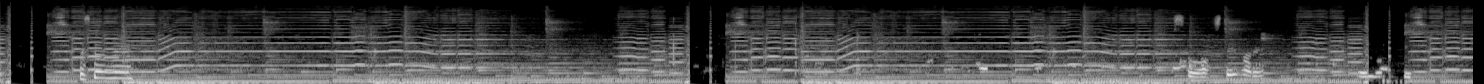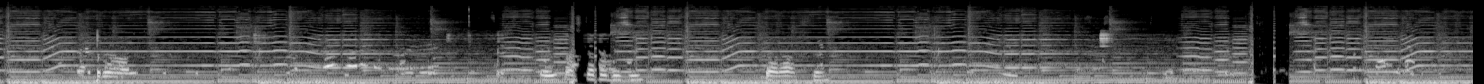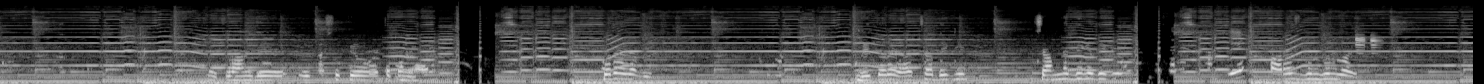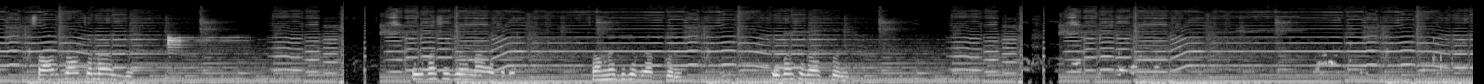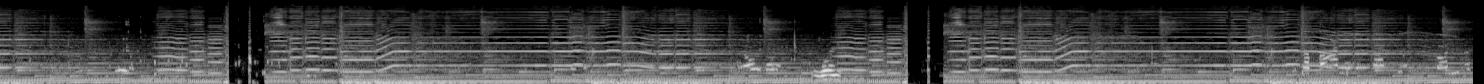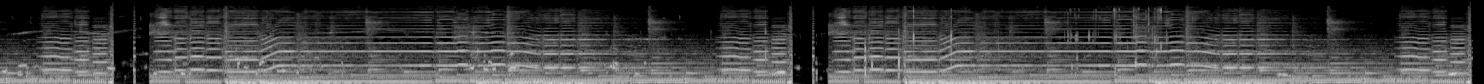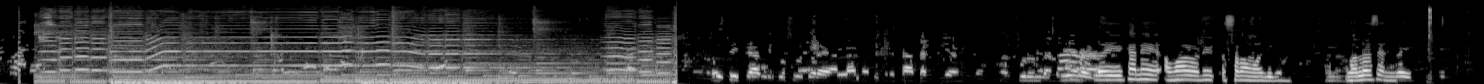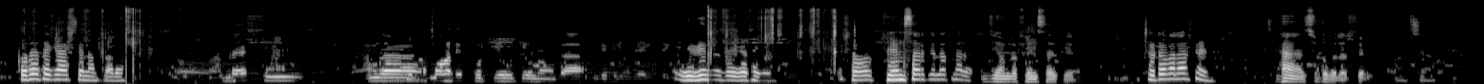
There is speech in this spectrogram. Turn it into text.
তো আসতেই পারে। এই কাজটাতে দেখি। তারা আসছে দেখলাম যে এই পাশে কেউ এতক্ষণ নাই কোথায় যাবি? ভিতরে আচ্ছা দেখি। সামনের দিকে দেখি। আরেক বুলবুল ভাই। সারদাও চলে আসবে। এই পাশে কেউ না হবে সামনের দিকে ব্যাক করি। এই পাশে ব্যাক করি। ভাই ভাই এখানে আমার অনেক আসসালামু আলাইকুম। ভালো আছেন ভাই? কোথা থেকে আসছেন আপনারা? আমরা আসছি আমরা মহাদেবপুর কেউ কেউ নৌকা বিভিন্ন জায়গা থেকে। বিভিন্ন জায়গা থেকে। সব ফ্রেন্ড সার্কেল আপনারা? জি আমরা ফ্রেন্ড সার্কেল ছোটবেলার ফ্রেন্ড হ্যাঁ ছোটবেলার ফ্রেন্ড আচ্ছা।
